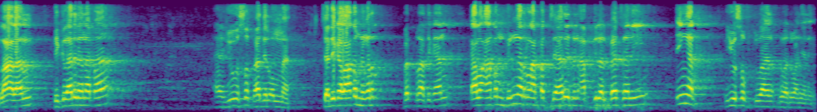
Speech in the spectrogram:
Lalam digelari dengan apa? Eh, Yusuf hadil ummah. Jadi kalau antum dengar perhatikan, kalau antum dengar lafaz Jarir bin Abdul Al-Bajali, ingat Yusuf dua-duanya nih.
